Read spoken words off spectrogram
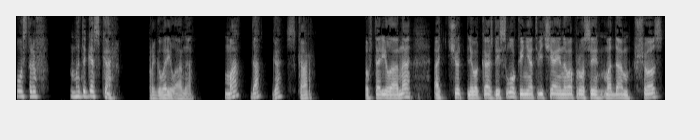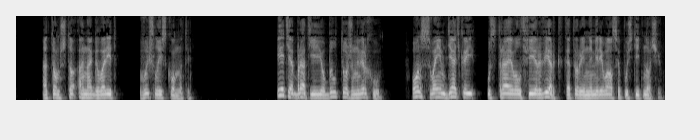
«Остров Мадагаскар, проговорила она. Мадагаскар, повторила она, отчетливо каждый слог и не отвечая на вопросы мадам Шоз о том, что она говорит, вышла из комнаты. Петя, брат ее, был тоже наверху. Он с своим дядькой устраивал фейерверк, который намеревался пустить ночью.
